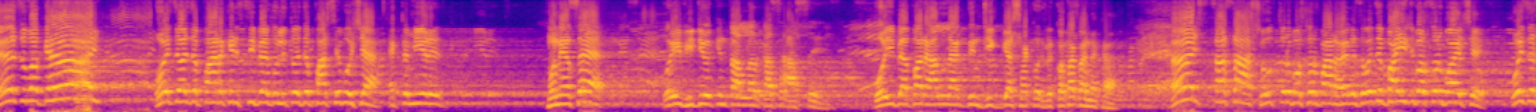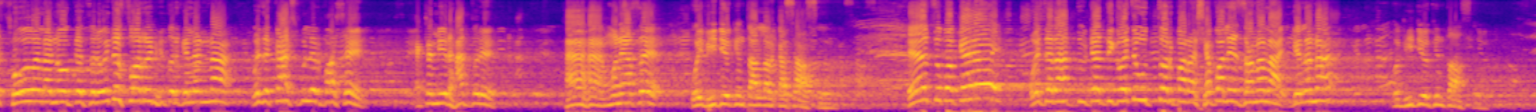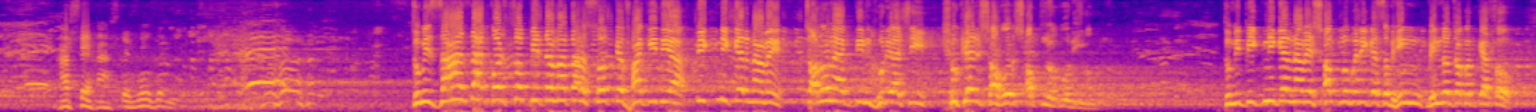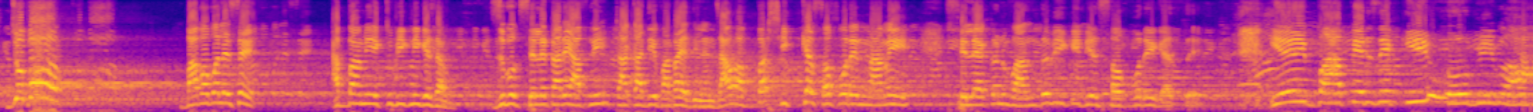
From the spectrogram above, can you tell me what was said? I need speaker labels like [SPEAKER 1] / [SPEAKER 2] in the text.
[SPEAKER 1] হে যুবক ওই যে ওই যে পার্কের সিপাগুলি তো ওই যে পাশে বসে, একটা মেয়ের মনে আছে? ওই ভিডিও কিন্তু আল্লাহর কাছে আছে। ওই ব্যাপারে আল্লাহ একদিন জিজ্ঞাসা করবে, কথা কয় না কা? চাচা, সত্তর বছর পার হয়ে গেছে, ওই যে বাইশ বছর বয়সে, ওই যে সৌবেলা নৌকা চড়ে ওই যে চরের ভিতর গেলেন না? ওই যে কাশফুলের পাশে, একটা মেয়ের হাত ধরে হ্যাঁ হ্যাঁ মনে আছে? ওই ভিডিও কিন্তু আল্লাহর কাছে আছে। এ যুবক! ওই যে রাত দুইটার দিকে, ওই যে উত্তর পাড়া সেপালে জানালায়, গেলে না? ওই ভিডিও কিন্তু আছে। হাসে হাসে বুঝেন তুমি যা যা করছ পিতা মাতার চোখকে ফাঁকি দিয়া পিকনিকের নামে চলো না একদিন ঘুরে আসি সুখের শহর স্বপ্নপুরী। তুমি পিকনিকের নামে স্বপ্নপুরী গেছো ভিন্ন জগৎ গেছো। যুবক! বাবা বলেছে, আব্বা, আমি একটু পিকনিকে যাব। যুবক ছেলেটারে আপনি টাকা দিয়ে পাঠিয়ে দিলেন। যাও, আব্বা, শিক্ষা সফরের নামে ছেলে এখন বান্ধবীকে দিয়ে সফরে গেছে। এই বাপের যে কি অভিমান।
